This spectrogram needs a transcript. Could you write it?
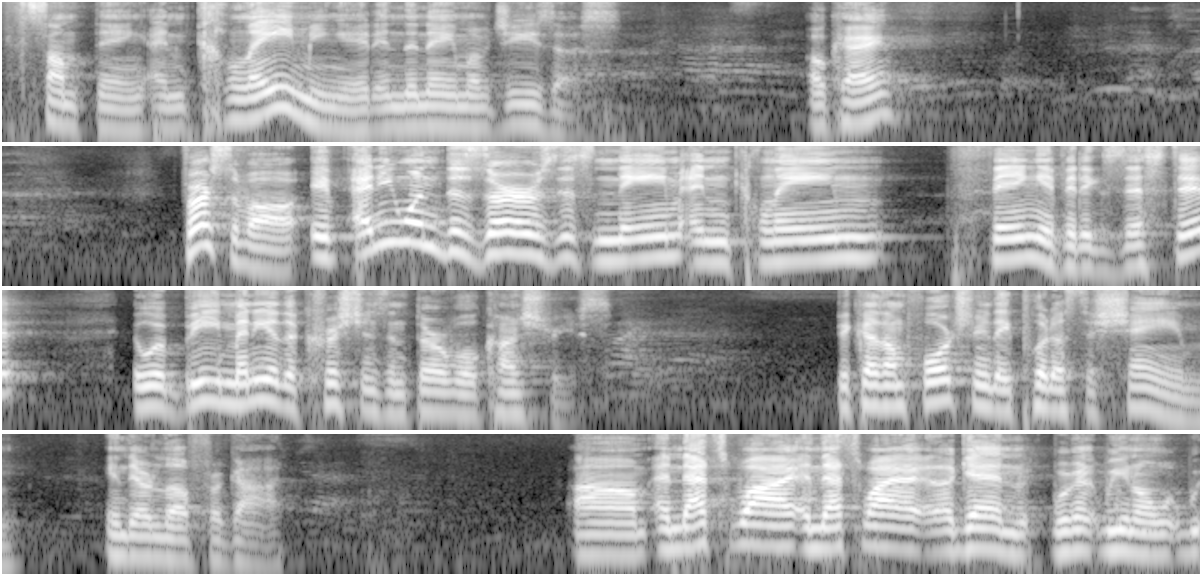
something and claiming it in the name of Jesus. Okay? First of all, if anyone deserves this name and claim thing, if it existed, it would be many of the Christians in third world countries. Because unfortunately, they put us to shame in their love for God. Um, and that's why, and that's why, again, we're gonna, you know,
